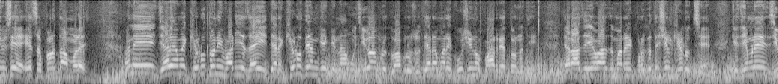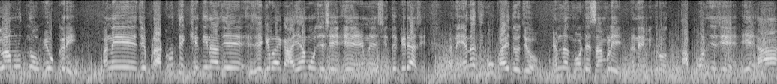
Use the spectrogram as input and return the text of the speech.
દિવસે એ સફળતા મળે છે. અને જ્યારે અમે ખેડૂતોની વાડીએ જઈએ, ત્યારે ખેડૂત એમ કહે કે, ના, હું જીવામૃત વાપરું છું. ત્યારે અમારે ખુશીનો પાર રહેતો નથી. ત્યારે આજે એવા જ અમારા એક પ્રગતિશીલ ખેડૂત છે કે જેમણે જીવામૃતનો ઉપયોગ કરી અને જે પ્રાકૃતિક ખેતીના જે જે કહેવાય કે આયામો જે છે, એ એમણે સિદ્ધ કર્યા છે. અને એનાથી શું ફાયદો થયો, એમના જ મોઢે સાંભળી અને મિત્રો, આપ પણ જે છે, એ આ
